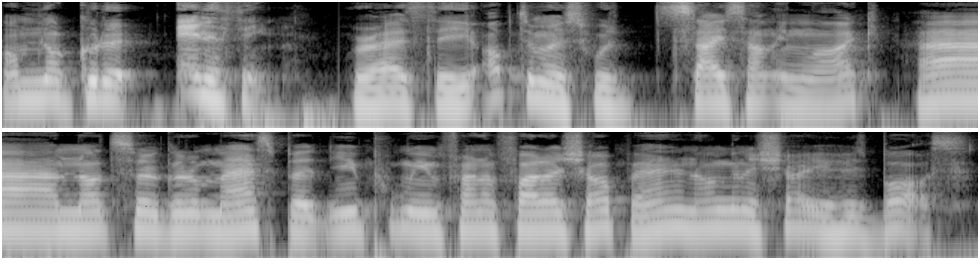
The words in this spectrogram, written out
I'm not good at anything. Whereas the optimist would say something like, ah, I'm not so good at maths, but you put me in front of Photoshop and I'm going to show you who's boss.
